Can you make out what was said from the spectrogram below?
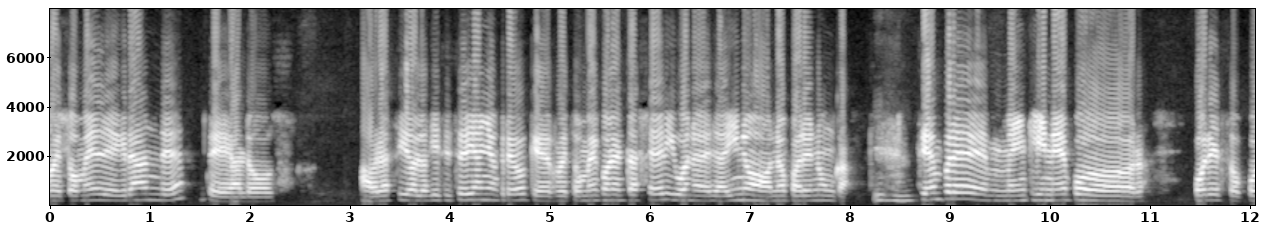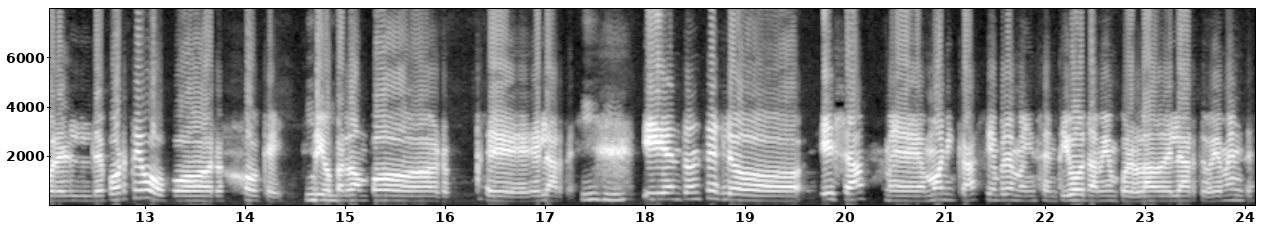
retomé de grande, a los, habrá sido a los 16 años creo que retomé con el taller y bueno, desde ahí no, no paré nunca. Siempre me incliné por, por eso, por el deporte o por hockey, digo, perdón, por eh, el arte. Y entonces lo, ella, me, Mónica, siempre me incentivó también por el lado del arte, obviamente.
